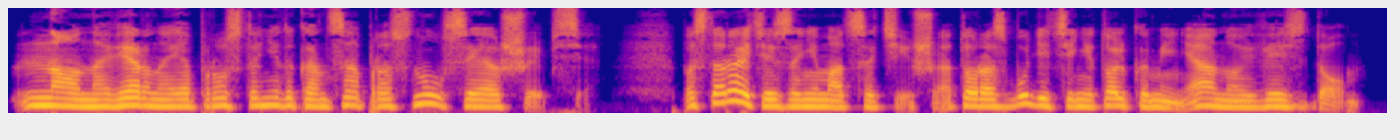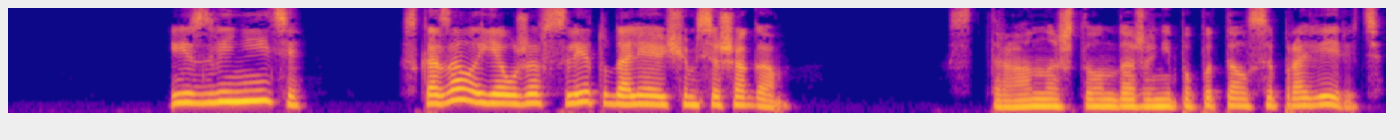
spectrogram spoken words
Но, наверное, я просто не до конца проснулся и ошибся. Постарайтесь заниматься тише, а то разбудите не только меня, но и весь дом. «Извините», сказала я уже вслед удаляющимся шагам. «Странно, что он даже не попытался проверить»,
